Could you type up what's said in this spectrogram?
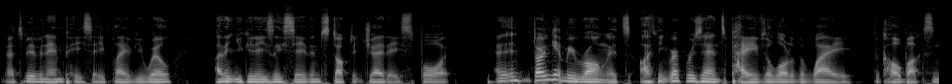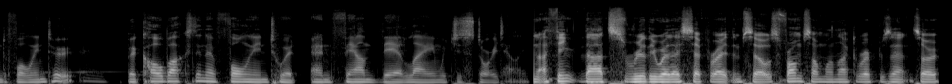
You know, it's a bit of an NPC play, if you will. I think you could easily see them stocked at JD Sport. And, and don't get me wrong, it's I think Represents paved a lot of the way for Cole Buxton to fall into. Mm. But Cole Buxton have fallen into it and found their lane, which is storytelling. And I think that's really where they separate themselves from someone like a represent. So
